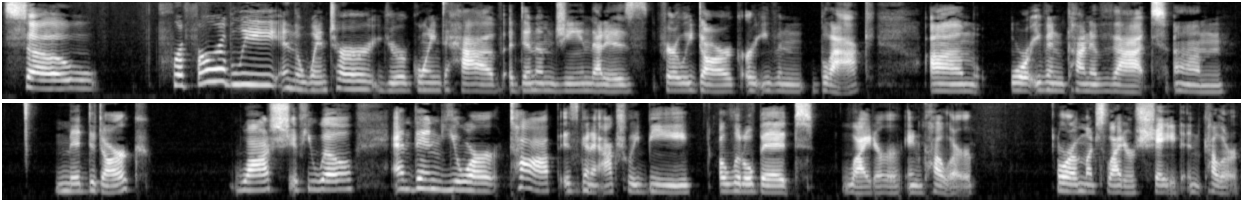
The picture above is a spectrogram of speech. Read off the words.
So, preferably in the winter, you're going to have a denim jean that is fairly dark or even black, um, or even kind of that um, mid to dark wash, if you will. And then your top is going to actually be a little bit lighter in color or a much lighter shade in color.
